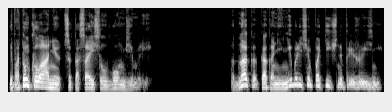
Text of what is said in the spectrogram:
и потом кланяются, касаясь лбом земли. Однако, как они ни были симпатичны при жизни,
